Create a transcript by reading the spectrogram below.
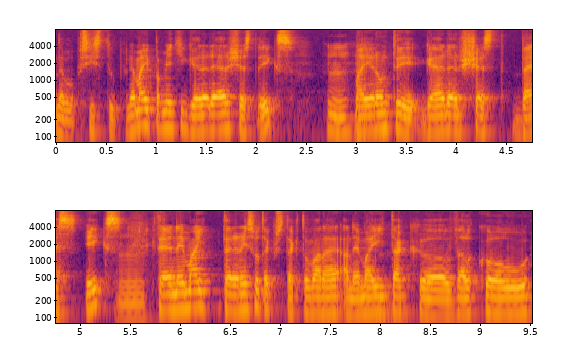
nebo přístup, nemají paměti GDDR 6X, Hmm. Mají jenom ty GDR6 bez X, hmm. které, nemají, které nejsou tak přetaktované a nemají tak uh, velkou uh,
